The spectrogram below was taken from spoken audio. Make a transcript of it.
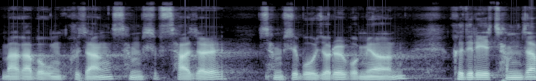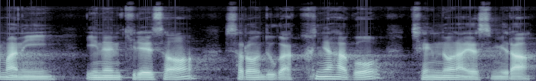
마가복음 9장 34절 35절을 보면 그들이 잠잠하니 이는 길에서 서로 누가 크냐 하고 쟁론하였습니다.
